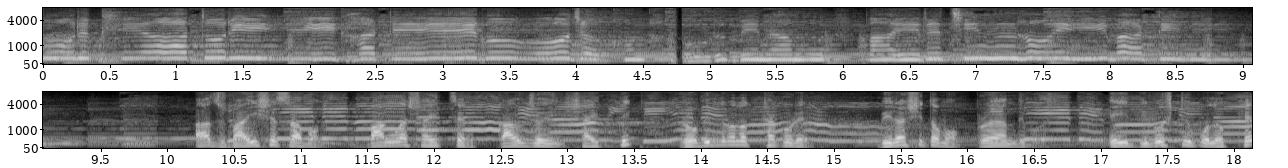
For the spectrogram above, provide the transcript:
মোর খেয়া তরি ঘাটে গো। যখন পড়বে না মোর পায়ের চিহ্ন এই বাটে, আজ বাইশে শ্রাবণ, বাংলা সাহিত্যের কালজয়ী সাহিত্যিক রবীন্দ্রনাথ ঠাকুরের বিরাশিতম প্রয়াণ দিবস। এই দিবসটি উপলক্ষে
